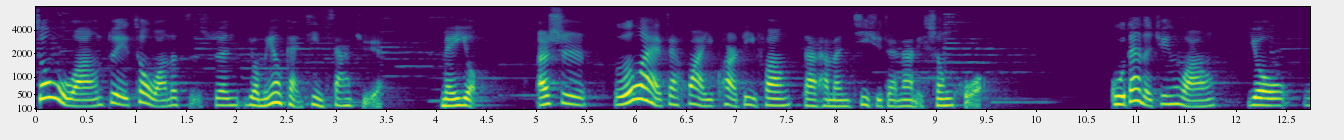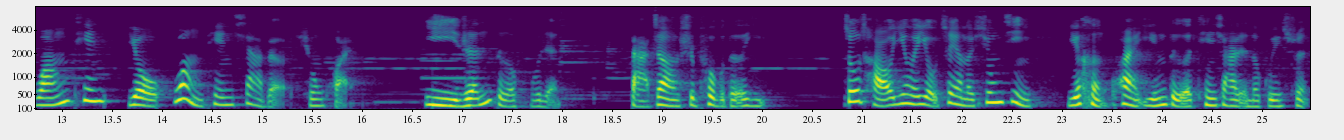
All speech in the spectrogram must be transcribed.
周武王对纣王的子孙有没有赶尽杀绝？没有，而是额外再划一块地方，让他们继续在那里生活。古代的君王有王天有望天下的胸怀，以仁德服人，打仗是迫不得已。周朝因为有这样的胸襟，也很快赢得天下人的归顺。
